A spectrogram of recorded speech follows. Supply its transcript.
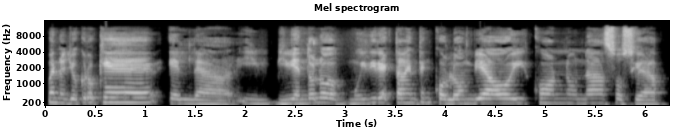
Bueno, yo creo que el, ah, y viviéndolo muy directamente en Colombia hoy con una sociedad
